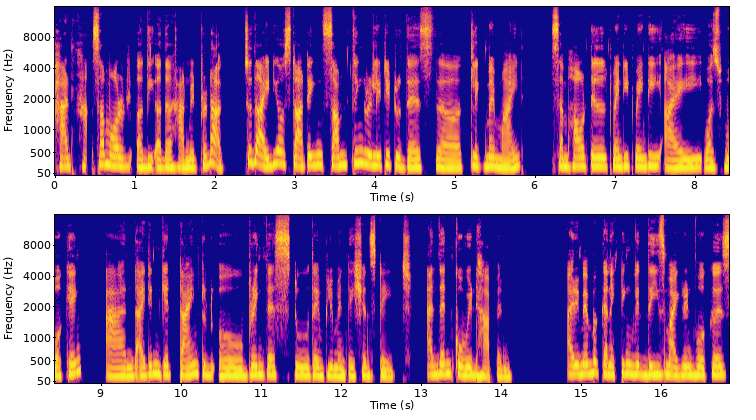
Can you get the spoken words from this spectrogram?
had ha- some or uh, the other handmade product. So the idea of starting something related to this uh, clicked my mind. Somehow till 2020, I was working and I didn't get time to uh, bring this to the implementation stage. And then COVID happened. I remember connecting with these migrant workers.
